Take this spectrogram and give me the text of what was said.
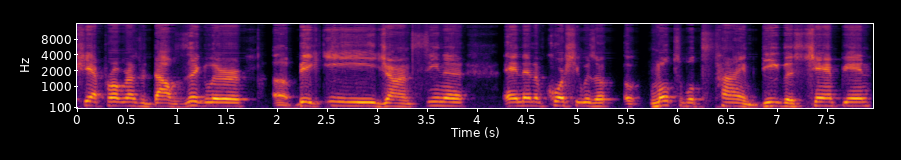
She had programs with Dolph Ziggler, uh, Big E, John Cena, and then of course she was a, a multiple time Divas champion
